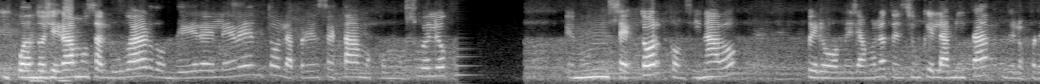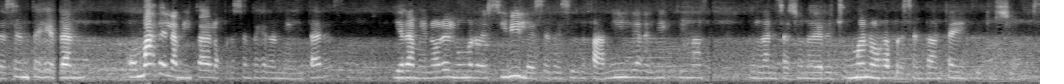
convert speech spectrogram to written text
Y cuando llegamos al lugar donde era el evento, la prensa estábamos como suele en un sector confinado pero me llamó la atención que la mitad de los presentes eran, o más de la mitad de los presentes eran militares, y era menor el número de civiles, es decir, de familias, de víctimas, de organizaciones de derechos humanos, representantes de instituciones.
